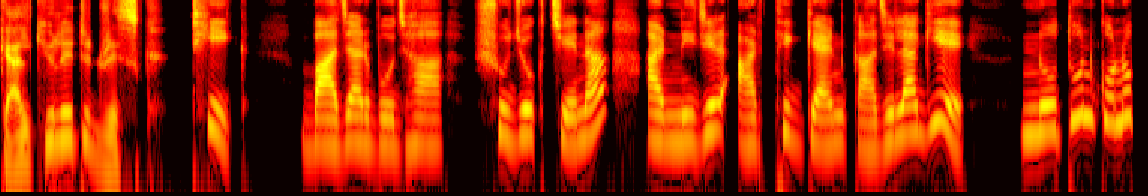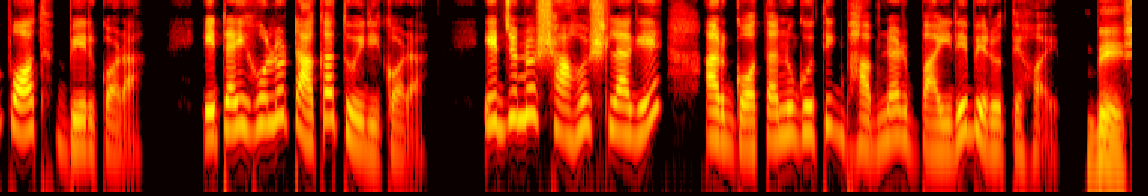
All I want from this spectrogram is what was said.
ক্যালকুলেটেড রিস্ক ঠিক বাজার বোঝা সুযোগ চেনা আর নিজের আর্থিক জ্ঞান কাজে লাগিয়ে নতুন কোনো পথ বের করা। এটাই হলো টাকা তৈরি করা। এর জন্য সাহস লাগে আর গতানুগতিক ভাবনার বাইরে বেরোতে হয়। বেশ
